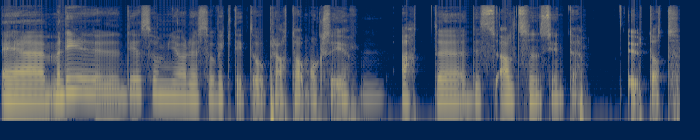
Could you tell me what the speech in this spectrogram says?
Eh, men det är det som gör det så viktigt att prata om också ju. Mm. Att eh, det, allt syns ju inte utåt.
